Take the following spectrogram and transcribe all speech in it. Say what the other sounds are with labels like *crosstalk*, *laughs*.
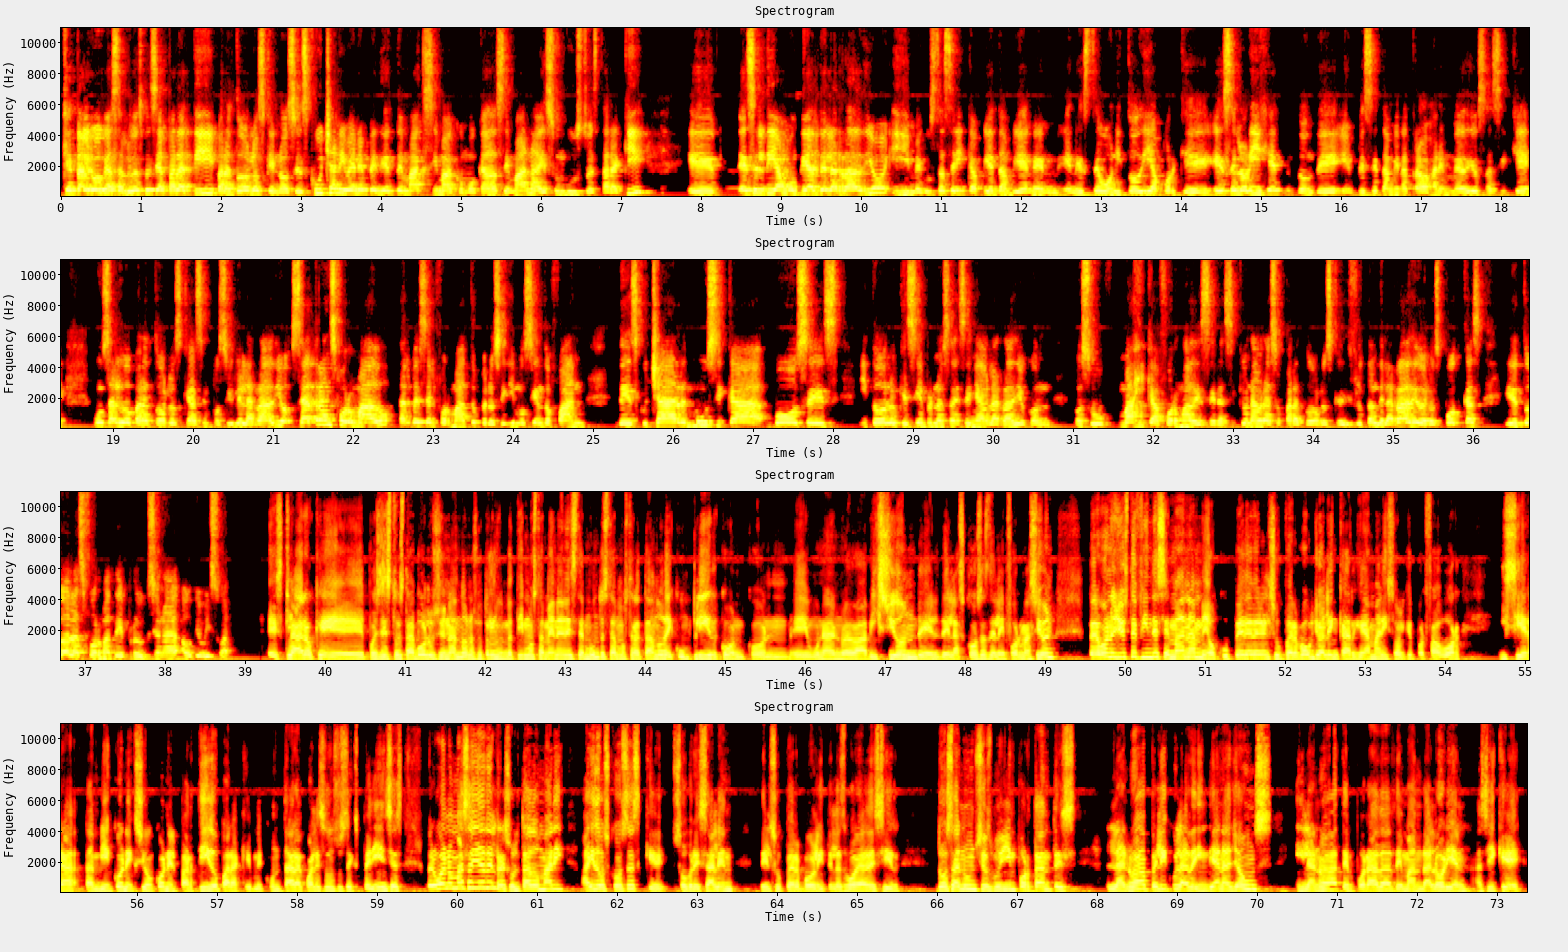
¿Qué tal, Goga? Saludo especial para ti y para todos los que nos escuchan y ven en Pendiente Máxima como cada semana. Es un gusto estar aquí. Eh, es el Día Mundial de la Radio y me gusta hacer hincapié también en, este bonito día porque es el origen donde empecé también a trabajar en medios, así que un saludo para todos los que hacen posible la radio. Se ha transformado tal vez el formato, pero seguimos siendo fan de escuchar música, voces y todo lo que siempre nos ha enseñado la radio con con su mágica forma de ser. Así que un abrazo para todos los que disfrutan de la radio, de los podcasts y de todas las formas de producción audiovisual. Es claro que pues esto está evolucionando, nosotros nos metimos también en este mundo, estamos tratando de cumplir con, con eh, una nueva visión de, de, las cosas, de la información, pero bueno, yo este fin de semana me ocupé de ver el Super Bowl, yo le encargué a Marisol que por favor hiciera también conexión con el partido para que me contara cuáles son sus experiencias. Pero bueno, más allá del resultado, Mari, hay dos cosas que sobresalen del Super Bowl y te las voy a decir. Dos anuncios muy importantes. La nueva película de Indiana Jones y la nueva temporada de Mandalorian. Así que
